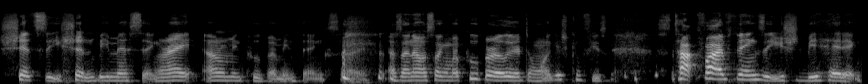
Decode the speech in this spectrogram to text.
shits that you shouldn't be missing, right? I don't mean poop, I mean things. Sorry. As I know I was talking about poop earlier, don't want to get you confused. top five things that you should be hitting.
